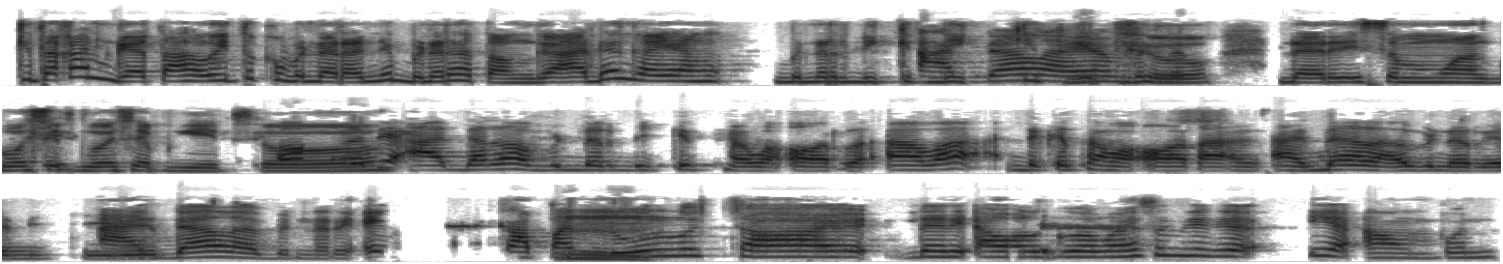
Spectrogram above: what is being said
Kita kan nggak tahu itu kebenarannya bener atau enggak. Ada nggak yang bener dikit-dikit Ada lah yang gitu dari semua gosip-gosip gitu. Oh, berarti ada lah bener dikit sama orang, apa deket sama orang, ada lah benernya dikit. ada lah bener eh kapan Hmm. dulu coy dari awal gua masuk juga ya ampun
